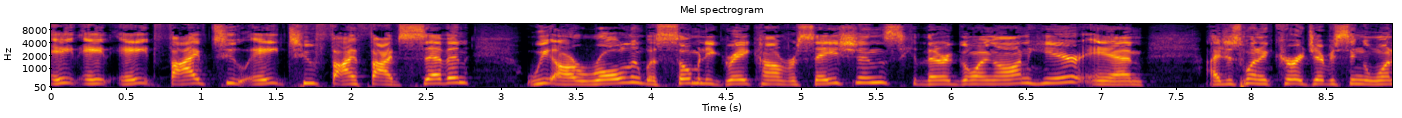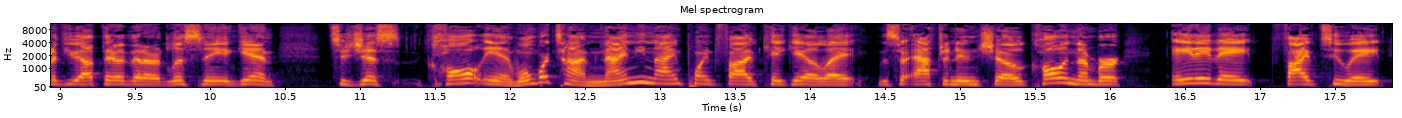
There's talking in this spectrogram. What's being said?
888 528 2557. We are rolling with so many great conversations that are going on here. And I just want to encourage every single one of you out there that are listening again to just call in one more time 99.5 KKLA. This is our afternoon show. Call in number 888 528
